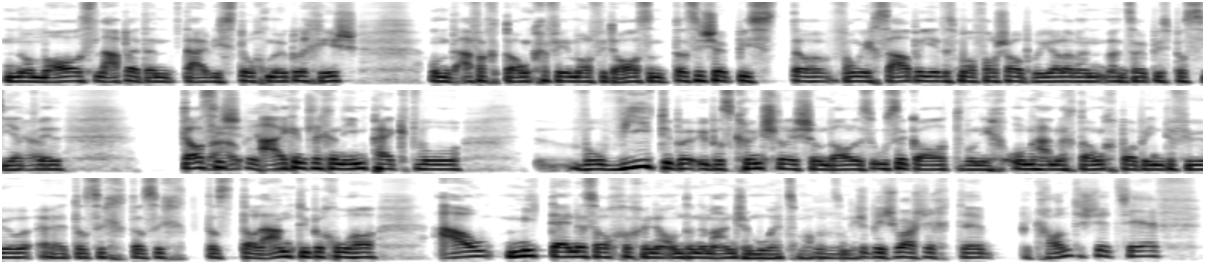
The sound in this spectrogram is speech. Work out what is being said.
normales Leben dann teilweise doch möglich ist. Und einfach danke vielmals für das. Und das ist etwas, da fange ich selber jedes Mal fast an zu brüllen, wenn, wenn so etwas passiert. Ja. Weil das Glaube ist ich, eigentlich ein Impact, wo wo weit über, über das Künstlerische und alles rausgeht, wo ich unheimlich dankbar bin dafür, äh, dass ich, dass ich das Talent bekommen habe, auch mit diesen Sachen können anderen Menschen Mut zu machen. Mhm. Du bist wahrscheinlich der bekannteste CF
